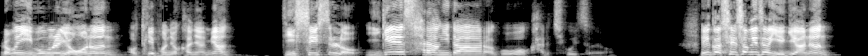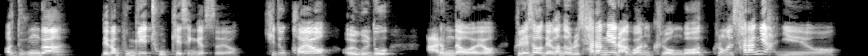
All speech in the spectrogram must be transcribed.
여러분, 이 부분을 영어는 어떻게 번역하냐면, This is love. 이게 사랑이다 라고 가르치고 있어요. 그러니까 세상에서 얘기하는, 아, 누군가 내가 보기에 좋게 생겼어요. 키도 커요. 얼굴도 아름다워요. 그래서 내가 너를 사랑해 라고 하는 그런 것, 그런 건 사랑이 아니에요.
